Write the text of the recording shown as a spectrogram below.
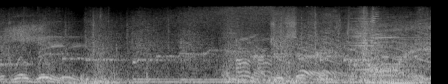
It will be honor to serve.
